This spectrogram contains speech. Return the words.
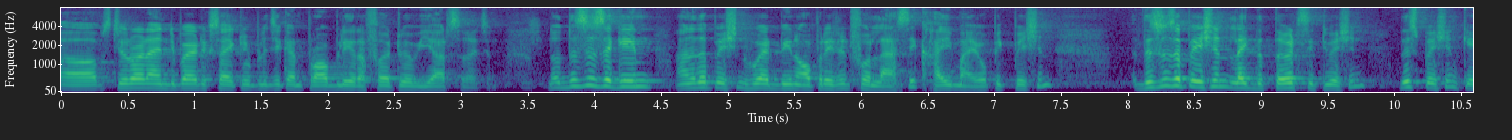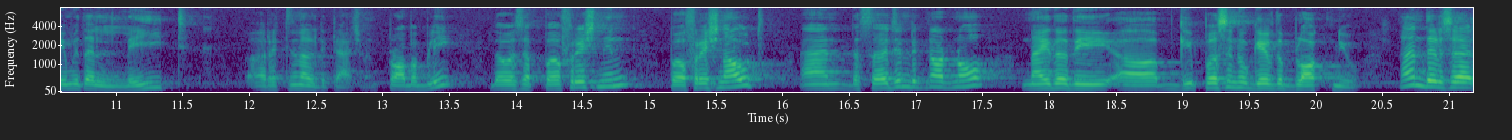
uh, steroid antibiotic cycloplegic can probably refer to a VR surgeon. Now this is again another patient who had been operated for LASIK, high myopic patient. This is a patient like the third situation. This patient came with a late a retinal detachment. Probably there was a perforation in, perforation out, and the surgeon did not know, neither the uh, person who gave the block knew. And there is a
